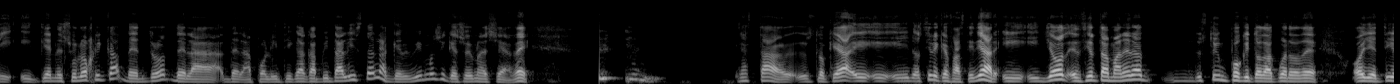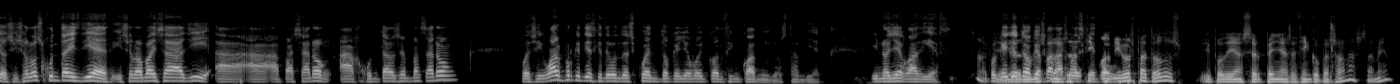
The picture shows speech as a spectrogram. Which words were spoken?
Y, y tiene su lógica dentro de la, de la política capitalista en la que vivimos y que soy una SAD. Ya está, es lo que hay y, nos tiene que fastidiar. Y, y yo, en cierta manera, estoy un poquito de acuerdo de, oye, tío, si solo os juntáis 10 y solo vais allí a, a- a Pasarón, a juntaros en Pasarón, pues igual porque tienes que tener un descuento que yo voy con 5 amigos también. Y no llego a 10. No, Porque tiene yo tengo que pagar descuento de más que tú. amigos para todos. Y podían ser peñas de cinco personas también.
